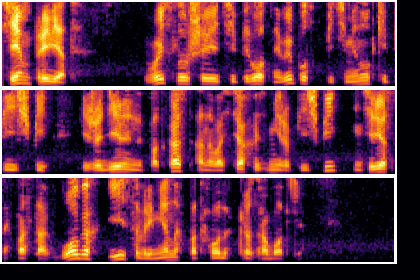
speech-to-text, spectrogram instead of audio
Всем привет! Вы слушаете пилотный выпуск «Пятиминутки PHP», ежедельный подкаст о новостях из мира PHP, интересных постах в блогах и современных подходах к разработке.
